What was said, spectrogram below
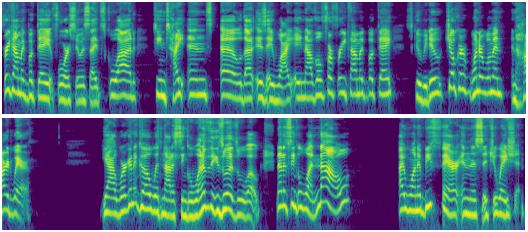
Free comic book day for Suicide Squad. Teen Titans. Oh, that is a YA novel for free comic book day. Scooby Doo, Joker, Wonder Woman, and Hardware. Yeah, we're gonna go with not a single one of these was woke. Not a single one. Now, I want to be fair in this situation.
